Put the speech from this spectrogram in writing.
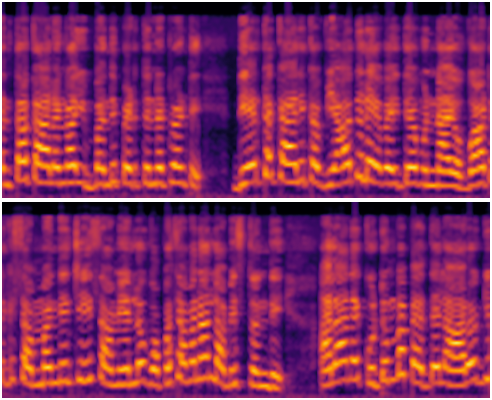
ఎంతో కాలంగా ఇబ్బంది పెడుతున్నటువంటి దీర్ఘకాలిక వ్యాధులు ఏవైతే ఉన్నాయో వాటికి సంబంధించి సమయంలో ఉపశమనం లభిస్తుంది. అలానే కుటుంబ పెద్దల ఆరోగ్య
